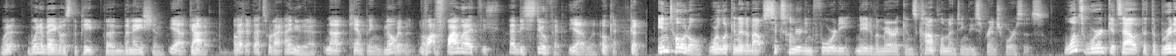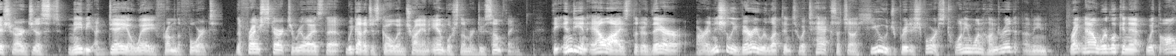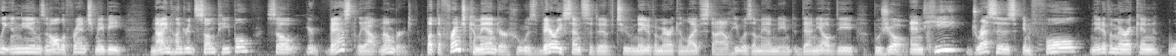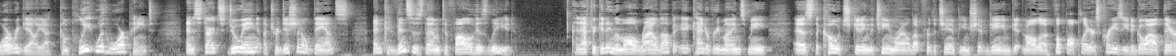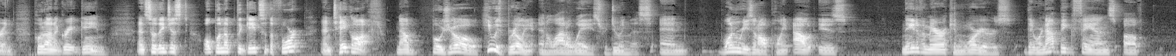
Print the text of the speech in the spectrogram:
Win- Winnebago's the peep, the the nation. Yeah, got not- it. That- okay. that's what I, I knew that. Not camping No, women. why, why would I? Th- that'd be stupid. Yeah, it would. Okay, good. In total, we're looking at about 640 Native Americans complementing these French forces. Once word gets out that the British are just maybe a day away from the fort, the French start to realize that we got to just go and try and ambush them or do something. The Indian allies that are there are initially very reluctant to attack such a huge British force 2,100. I mean, right now we're looking at, with all the Indians and all the French, maybe 900 some people. So you're vastly outnumbered. But the French commander, who was very sensitive to Native American lifestyle, he was a man named Daniel de Beaujeu. And he dresses in full Native American war regalia, complete with war paint, and starts doing a traditional dance and convinces them to follow his lead. And after getting them all riled up, it kind of reminds me as the coach getting the team riled up for the championship game, getting all the football players crazy to go out there and put on a great game. And so they just open up the gates of the fort and take off. Now, Beaujeu, he was brilliant in a lot of ways for doing this. And one reason I'll point out is Native American warriors, they were not big fans of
